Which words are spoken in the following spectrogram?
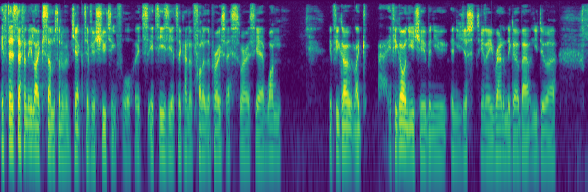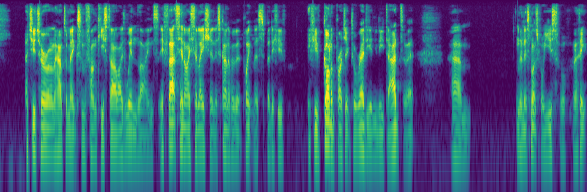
if there's definitely like some sort of objective you're shooting for, it's it's easier to kind of follow the process. Whereas yeah, one if you go like if you go on YouTube and you and you just you know you randomly go about and you do a a tutorial on how to make some funky stylized wind lines, if that's in isolation, it's kind of a bit pointless. But if you've if you've got a project already and you need to add to it, um, then it's much more useful. I think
